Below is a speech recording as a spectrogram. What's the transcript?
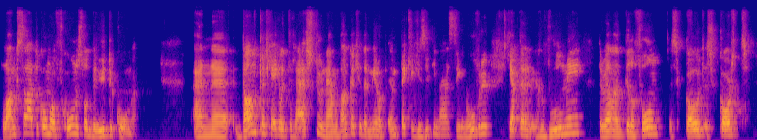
langs te laten komen of gewoon eens tot bij u te komen. En uh, dan kun je eigenlijk de rest doen, hè, want dan kun je er meer op inpikken. Je ziet die mensen tegenover je, je hebt er een gevoel mee, terwijl een telefoon is koud, is kort,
